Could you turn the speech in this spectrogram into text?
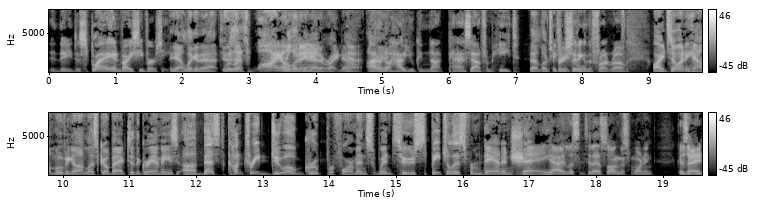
the the display and vice versa. Yeah, look at that, Dude, that's wild, We're looking man. at it right now. Yeah. All I don't right. know how you can not pass out from heat. That looks if you're pretty sitting cool. in the front row. All right, so anyhow, moving on. Let's go back to the Grammys. Uh, best country duo group performance went to "Speechless" from Dan and Shay. Yeah, I listened to that song this morning because I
